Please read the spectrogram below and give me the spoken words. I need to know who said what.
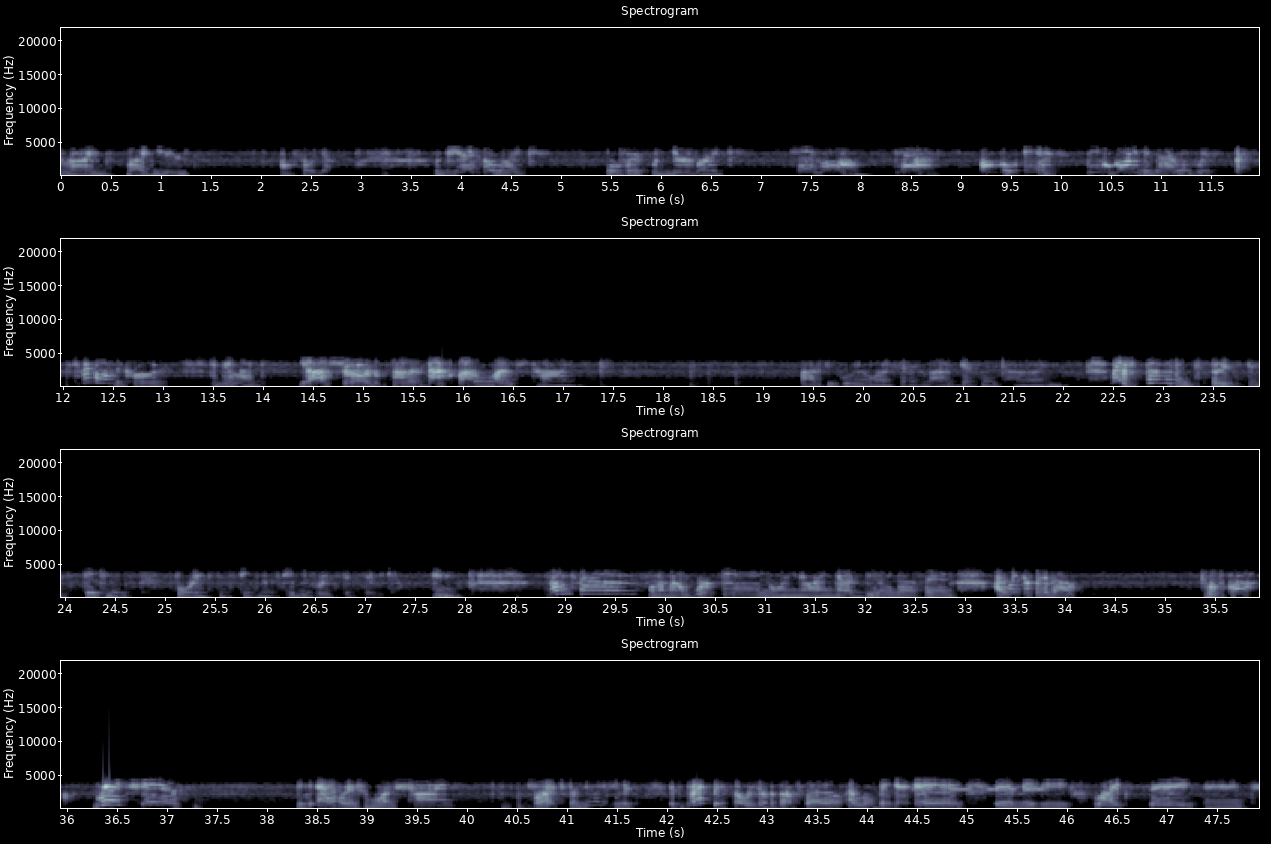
Speaker 1: grind my gears. Oh, also, yeah. When parents are like, well, first when you're like, hey, mom, dad, uncle, aunt, legal guardian that I live with, can I in the car? And they're like, yeah, sure, just have it back by lunchtime. A lot of people realize that at a lot of different times. Like, for for instance, take me, for instance, take me, take me for instance, working or, you know, I ain't gotta do nothing, I wake up at about 12 o'clock, which is the average lunchtime. But for me, it's, it's breakfast. I wake up at about 12, have a little bacon egg, then maybe, like, say, mm, 2,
